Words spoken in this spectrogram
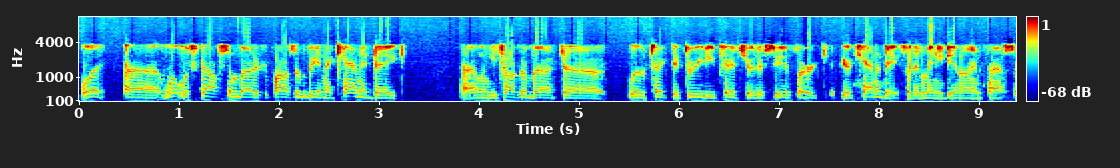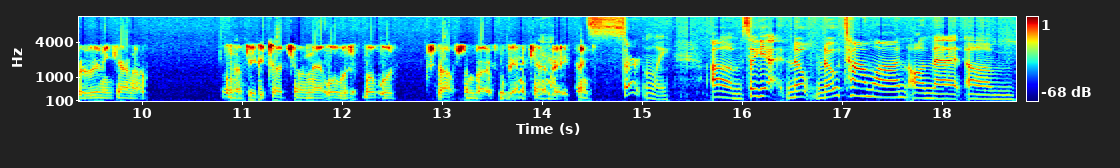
What uh, what would stop somebody from possibly being a candidate? Uh, when you talk about, uh, we'll take the 3D picture to see if, we're, if you're a candidate for the mini dental implants. So any kind of you know, if you could touch on that, what was what would stop somebody from being a candidate? Thanks. Certainly. Um, so yeah, no no timeline on that um,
